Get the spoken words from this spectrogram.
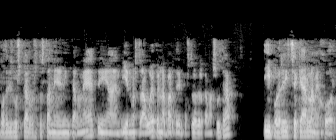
podréis buscar vosotros también en internet y en, nuestra web, en la parte de postura del Kama Sutra, y podréis chequearla mejor.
